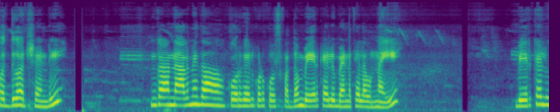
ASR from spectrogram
కొద్దిగా వచ్చేయండి. ఇంకా నేల మీద కూరగాయలు కూడా కోసుకొద్దాం. బీరకాయలు బెండకాయలు ఉన్నాయి. బీరకాయలు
